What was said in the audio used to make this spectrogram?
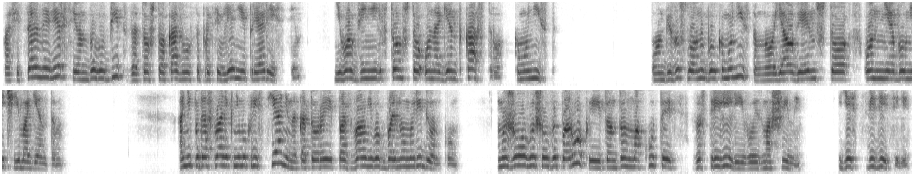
По официальной версии он был убит за то, что оказывал сопротивление при аресте. Его обвинили в том, что он агент Кастро, коммунист. Он, безусловно, был коммунистом, но я уверен, что он не был ничьим агентом. Они подослали к нему крестьянина, который позвал его к больному ребенку. Мажо вышел за порог, и Тонтон Макуты застрелили его из машины. Есть свидетели.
